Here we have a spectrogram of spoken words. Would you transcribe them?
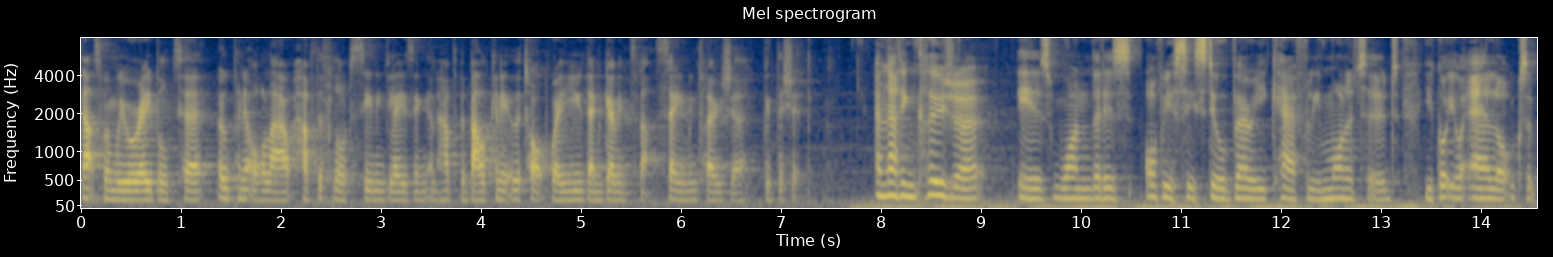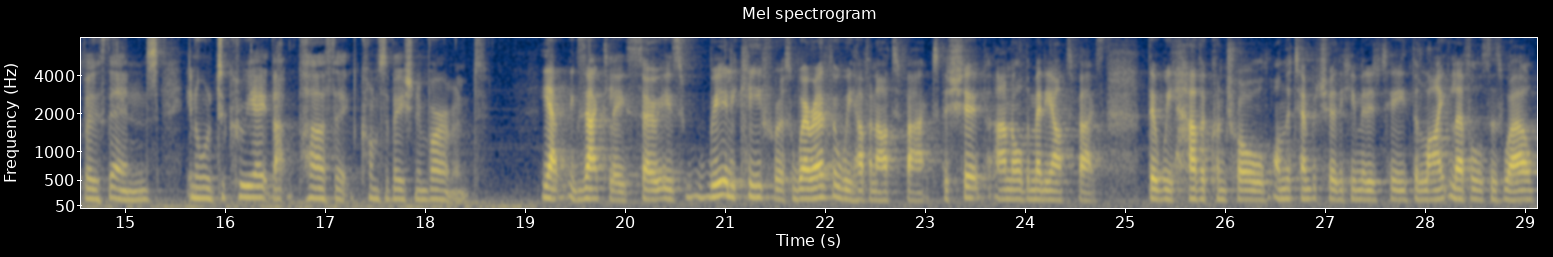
that's when we were able to open it all out, have the floor to ceiling glazing, and have the balcony at the top where you then go into that same enclosure with the ship. And that enclosure is one that is obviously still very carefully monitored. You've got your airlocks at both ends in order to create that perfect conservation environment. Yeah, exactly. So it's really key for us wherever we have an artifact, the ship and all the many artifacts, that we have a control on the temperature, the humidity, the light levels as well.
